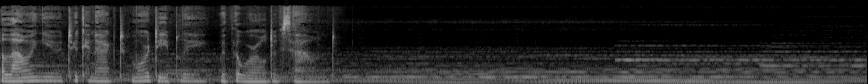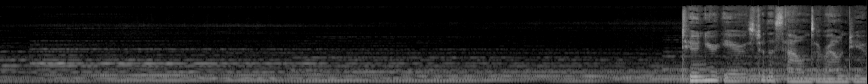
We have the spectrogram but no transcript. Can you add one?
allowing you to connect more deeply with the world of sound. Tune your ears to the sounds around you.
